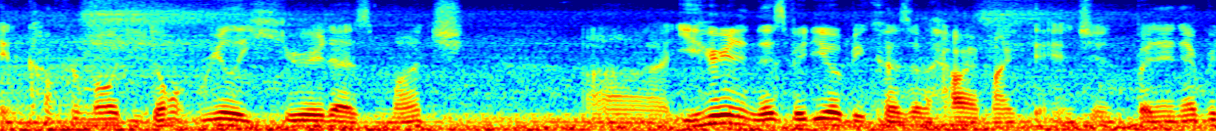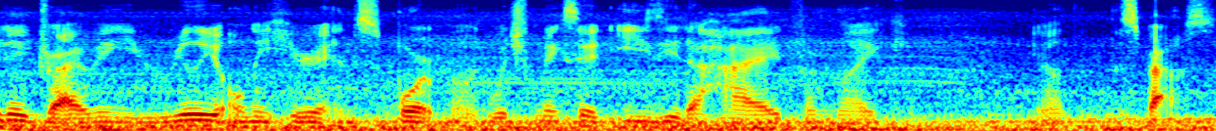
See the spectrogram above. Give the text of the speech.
in comfort mode, you don't really hear it as much Uh, you hear it in this video because of how I mic the engine, but in everyday driving, you really only hear it in sport mode, which makes it easy to hide from like, you know, the, the spouse.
